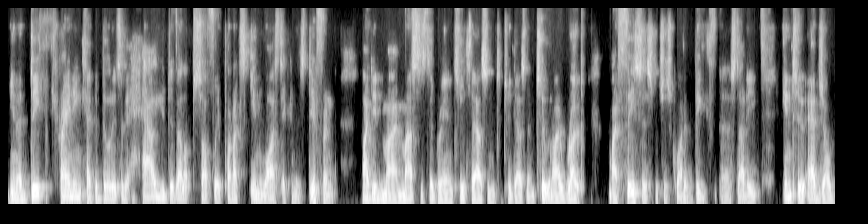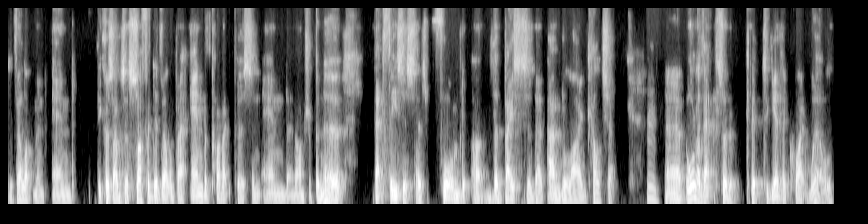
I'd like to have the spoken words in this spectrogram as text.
you know deep training capabilities of how you develop software products in WiseTech, and it's different I did my master's degree in 2000 to 2002, and I wrote my thesis, which is quite a big uh, study, into agile development. And because I was a software developer and a product person and an entrepreneur, that thesis has formed uh, the basis of that underlying culture. Hmm. Uh, all of that sort of clipped together quite well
